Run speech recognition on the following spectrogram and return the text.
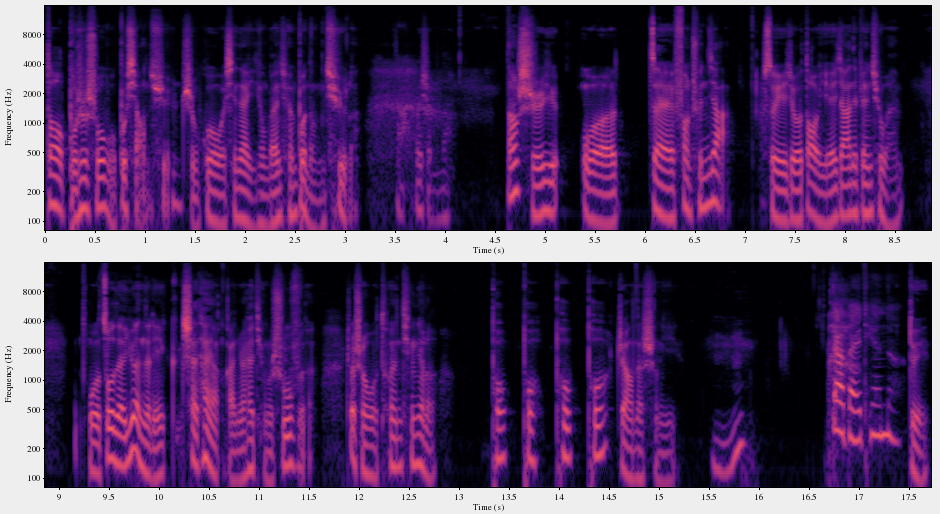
倒不是说我不想去，只不过我现在已经完全不能去了。啊，为什么呢？当时我在放春假，所以就到爷爷家那边去玩。我坐在院子里晒太阳，感觉还挺舒服的。这时候我突然听见了“噗噗噗噗”这样的声音。嗯大白天的，对，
